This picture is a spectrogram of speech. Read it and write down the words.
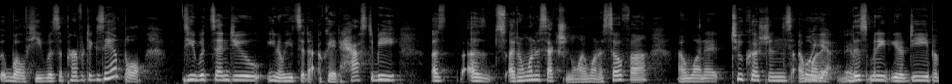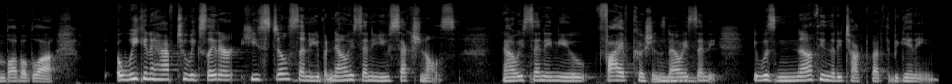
Well, he was a perfect example. He would send you, you know, he said, okay, it has to be a, a I don't want a sectional. I want a sofa. I want it two cushions. I well, want yeah, it this many, you know, deep and blah, blah, blah a week and a half, two weeks later, he's still sending you, but now he's sending you sectionals. Now he's sending you five cushions. Mm-hmm. Now he's mm-hmm. sending, it was nothing that he talked about at the beginning.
